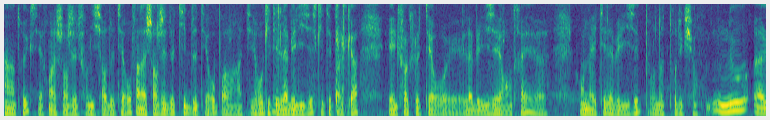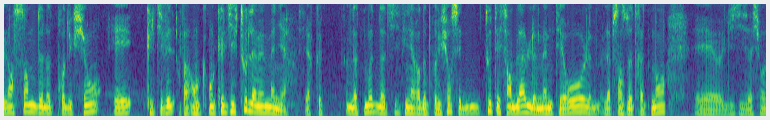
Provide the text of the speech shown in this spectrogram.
un truc, c'est-à-dire qu'on a changé de fournisseur de terreau, enfin on a changé de type de terreau pour avoir un terreau qui était labellisé, ce qui n'était pas le cas. Et une fois que le terreau est labellisé et rentré, euh, on a été labellisé pour notre production. Nous, euh, l'ensemble de notre production est cultivé, enfin on, on cultive tout de la même manière. C'est-à-dire que notre mode, notre itinéraire de production, c'est tout est semblable, le même terreau, l'absence de traitement et euh, l'utilisation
